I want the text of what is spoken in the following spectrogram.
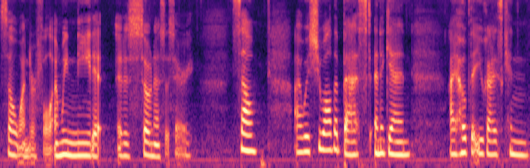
so wonderful and we need it. It is so necessary. So, I wish you all the best and again, I hope that you guys can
